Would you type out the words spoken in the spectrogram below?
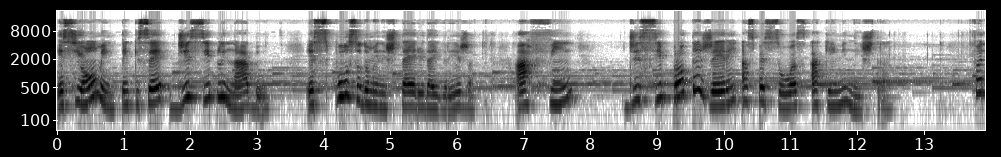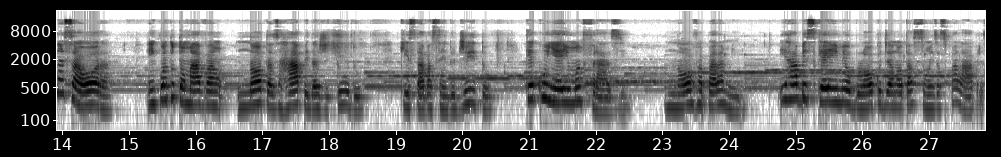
Esse homem tem que ser disciplinado, expulso do ministério e da igreja, a fim de se protegerem as pessoas a quem ministra. Foi nessa hora, enquanto tomava notas rápidas de tudo que estava sendo dito, que cunhei uma frase nova para mim e rabisquei em meu bloco de anotações as palavras.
